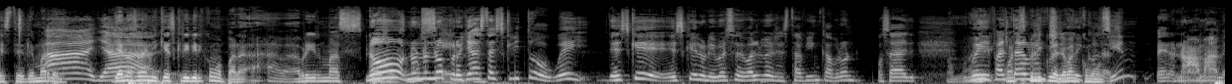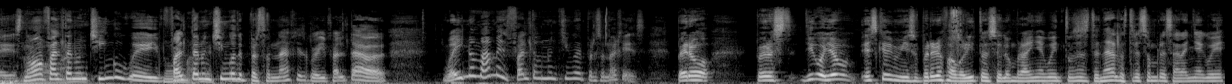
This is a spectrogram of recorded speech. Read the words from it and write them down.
Este, de Marvel. Ah, ya. Ya no saben ni qué escribir como para ah, abrir más No, cosas. no, no, no, sé, pero ya está escrito, güey. Es que es que el universo de Valver está bien cabrón. O sea, güey, falta ¿Cuántas un películas chingo llevan? de ¿Como cosas. 100? Pero no mames, no, faltan un chingo, güey. No faltan un chingo de personajes, güey. Falta. Güey, no mames, faltan un chingo de personajes. Pero. Pero es- digo yo, es que mi superhéroe favorito es el hombre araña, güey. Entonces tener a los tres hombres araña, güey,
